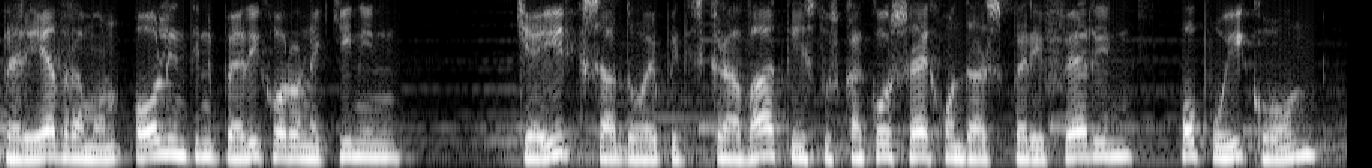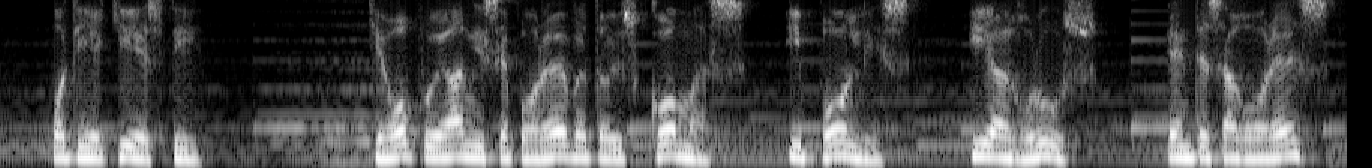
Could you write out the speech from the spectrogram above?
Περιέδραμον όλην την περίχωρον εκείνην και ήρξαντο επί της κραβάτης τους κακός έχοντας περιφέρειν όπου οίκον ότι εκεί εστί. Και όπου εάν εισεπορεύεται εις κόμμας ή πόλης ή αγρούς εν τες αγορές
